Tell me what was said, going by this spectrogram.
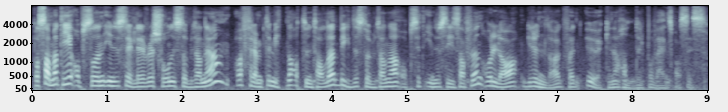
På samme tid oppstod den industrielle revolusjonen i Storbritannia, og frem til midten av 1800-tallet bygde Storbritannia opp sitt industrisamfunn og la grunnlag for en økende handel på verdensbasis.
